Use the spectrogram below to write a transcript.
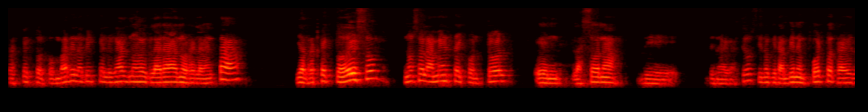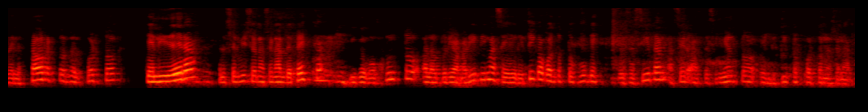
respecto al combate de la pesca ilegal no declarada, no reglamentada. Y al respecto de eso, no solamente hay control en la zona de, de navegación, sino que también en puerto a través del Estado rector del puerto que lidera el Servicio Nacional de Pesca y que conjunto a la autoridad marítima se verifica cuando estos buques necesitan hacer abastecimiento en distintos puertos nacionales.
